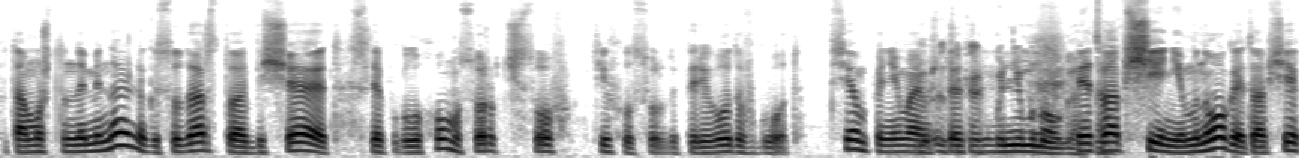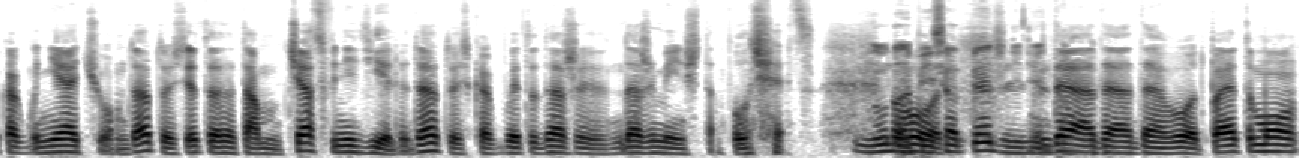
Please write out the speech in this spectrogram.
потому что номинально государство обещает слепоглухому 40 часов тифлосурдоперевода в год. Все мы понимаем, ну, что это, это как бы немного. Это да. вообще немного, это вообще как бы ни о чем, да, то есть это там час в неделю, да, то есть как бы это даже, даже меньше там получается. Ну да, вот. 55 же недель. Да, да, да, вот, поэтому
